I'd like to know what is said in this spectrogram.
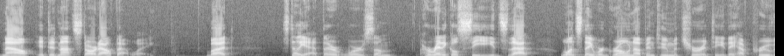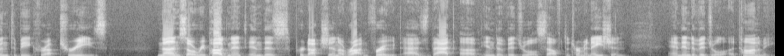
Now, it did not start out that way, but still yet, there were some heretical seeds that, once they were grown up into maturity, they have proven to be corrupt trees. None so repugnant in this production of rotten fruit as that of individual self determination and individual autonomy.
